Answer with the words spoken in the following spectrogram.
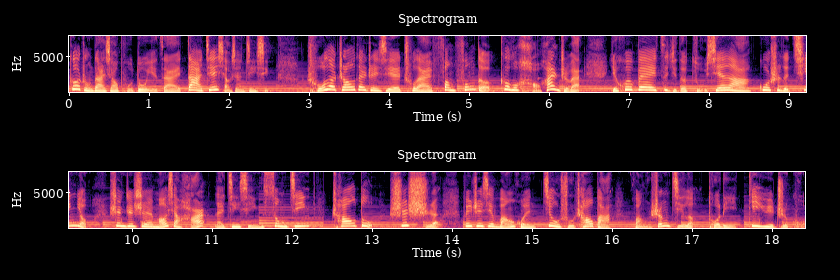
各种大小普渡也在大街小巷进行。除了招待这些出来放风的各路好汉之外，也会为自己的祖先啊、过世的亲友，甚至是毛小孩来进行诵经、超度、施食，为这些亡魂救赎超拔、往生极乐、脱离地狱之苦。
